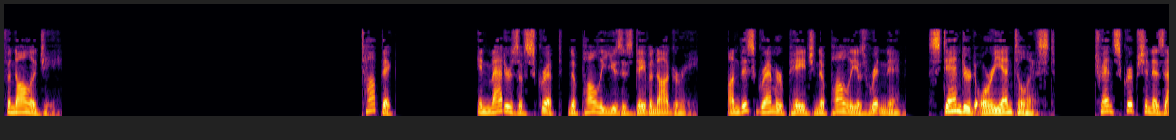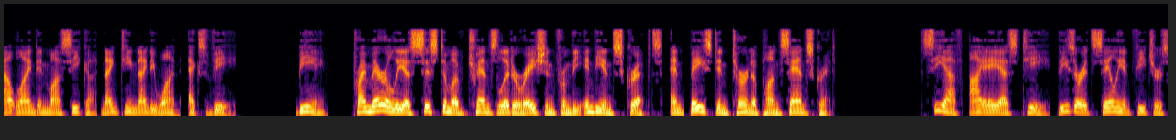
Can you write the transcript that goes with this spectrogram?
Phonology in matters of script, Nepali uses Devanagari. On this grammar page Nepali is written in «Standard Orientalist» transcription as outlined in Masica 1991, XV. Being «primarily a system of transliteration from the Indian scripts, and based in turn upon Sanskrit». Cf. IAST, these are its salient features,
